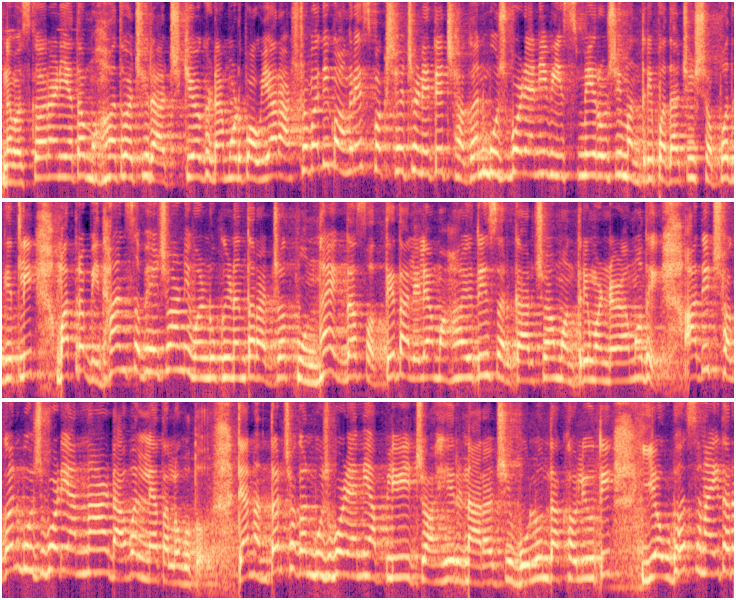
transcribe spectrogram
नमस्कार आणि आता महत्वाची राजकीय घडामोड पाहूया. राष्ट्रवादी काँग्रेस पक्षाचे नेते छगन भुजबळ यांनी वीस मे रोजी मंत्रिपदाची शपथ घेतली. मात्र विधानसभेच्या निवडणुकीनंतर राज्यात पुन्हा एकदा सत्तेत आलेल्या महायुती सरकारच्या मंत्रिमंडळामध्ये आधी छगन भुजबळ यांना डावलण्यात आलं होतं. त्यानंतर छगन भुजबळ यांनी आपली जाहीर नाराजी बोलून दाखवली होती. एवढंच नाही तर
